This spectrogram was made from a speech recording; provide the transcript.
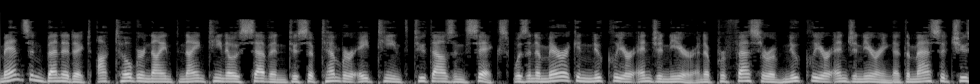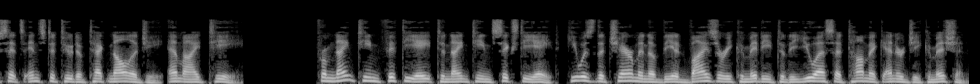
Manson Benedict October 9, 1907 to September 18, 2006 was an American nuclear engineer and a professor of nuclear engineering at the Massachusetts Institute of Technology MIT. From 1958 to 1968, he was the chairman of the advisory committee to the U.S. Atomic Energy Commission.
